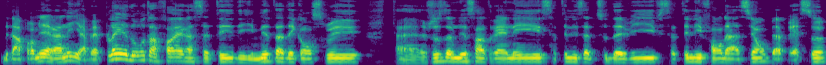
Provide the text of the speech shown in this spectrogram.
Mais dans la première année, il y avait plein d'autres affaires à setter, des mythes à déconstruire, euh, juste de venir s'entraîner, c'était les habitudes de vivre, c'était les fondations, puis après ça,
